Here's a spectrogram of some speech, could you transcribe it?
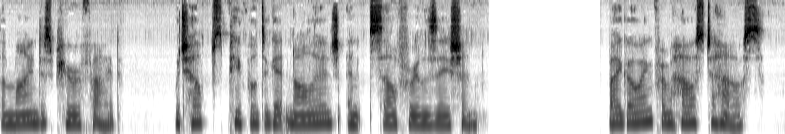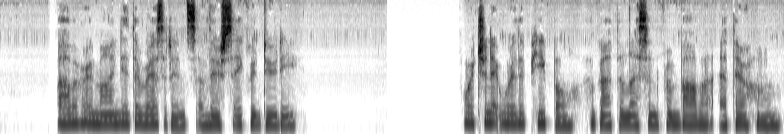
the mind is purified which helps people to get knowledge and self realization. By going from house to house, Baba reminded the residents of their sacred duty. Fortunate were the people who got the lesson from Baba at their home.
